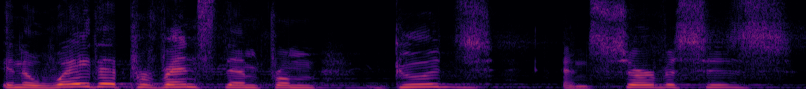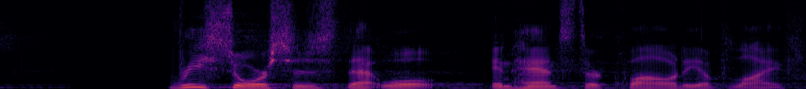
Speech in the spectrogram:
in a way that prevents them from goods and services, resources that will enhance their quality of life.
